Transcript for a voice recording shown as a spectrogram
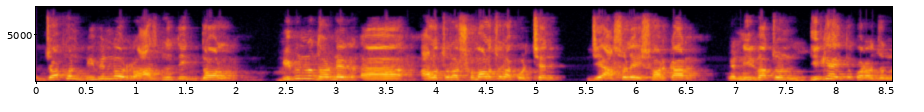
যখন বিভিন্ন রাজনৈতিক দল বিভিন্ন ধরনের আলোচনা, সমালোচনা করছেন যে আসলে এই সরকার নির্বাচন দীর্ঘায়িত করার জন্য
